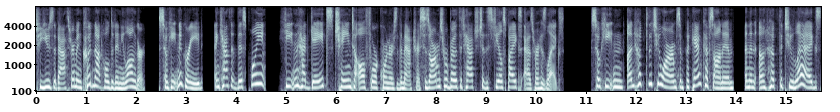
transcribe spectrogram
to use the bathroom and could not hold it any longer. So Heaton agreed. And Kath, at this point, Heaton had Gates chained to all four corners of the mattress. His arms were both attached to the steel spikes, as were his legs. So Heaton unhooked the two arms and put handcuffs on him, and then unhooked the two legs,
